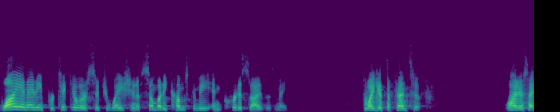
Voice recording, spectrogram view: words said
Why, in any particular situation, if somebody comes to me and criticizes me, do I get defensive? Why do I say,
